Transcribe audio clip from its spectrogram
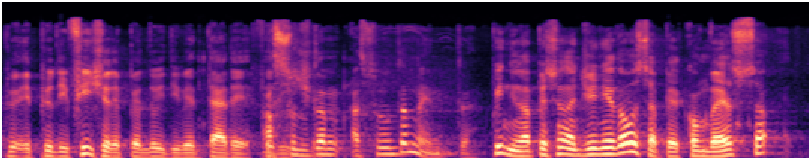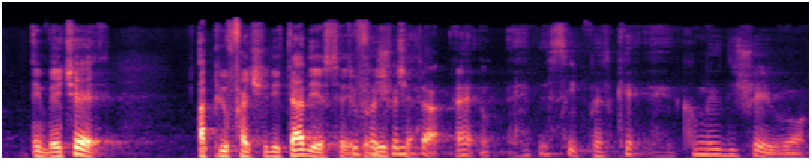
più, è più difficile per lui diventare felice. Assolutam assolutamente. Quindi una persona generosa, per converso, invece ha più facilità di essere più felice. Facilità, eh, eh, sì, perché come dicevo,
